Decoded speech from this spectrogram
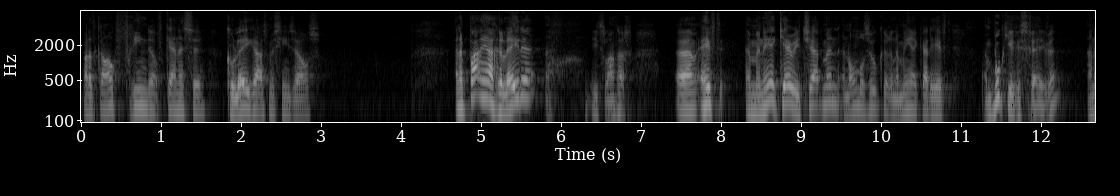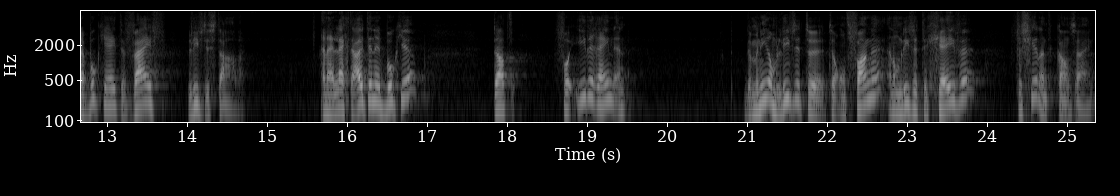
maar dat kan ook vrienden of kennissen, collega's misschien zelfs. En een paar jaar geleden, iets langer, ehm, heeft een meneer Gary Chapman, een onderzoeker in Amerika, die heeft een boekje geschreven. En dat boekje heet De Vijf Liefdestalen. En hij legt uit in het boekje dat voor iedereen een, de manier om liefde te, te ontvangen en om liefde te geven verschillend kan zijn.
